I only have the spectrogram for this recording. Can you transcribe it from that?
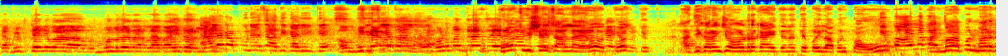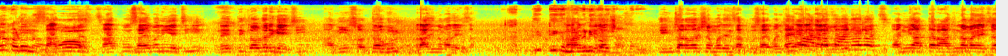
त्या बिबट्याने वा- मुलगा धरला बाई धरली. आलं का पुण्याचा अधिकारी इथे? अहो, मी काय म्हणतो, वनमंत्र्यांचं हे तोच विषय चाललाय हो तोच अधिकाऱ्यांची ऑर्डर काय येते ना ते पहिलं आपण पाहू. ते पाहायला आणि मग पाहिजे. आपण मार्ग काढू ना. सातपुते सातपुते साहेबांनी याची नैतिक जबाबदारी घ्यायची आणि स्वतःहून राजीनामा द्यायचा. ते ठीक आहे मागणी करू शकतो. तीन चार वर्षामध्ये सातपुते साहेबांच्या नाही, तो आता कार्यकाळामध्ये जाणारच. त्यांनी आता राजीनामा द्यायचा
